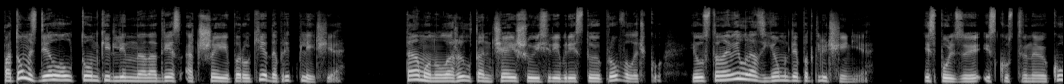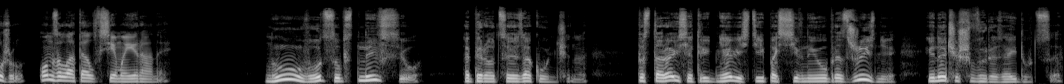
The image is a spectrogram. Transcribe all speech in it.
Потом сделал тонкий длинный надрез от шеи по руке до предплечья. Там он уложил тончайшую серебристую проволочку и установил разъем для подключения. Используя искусственную кожу, он залатал все мои раны. «Ну, вот, собственно, и все. Операция закончена. Постарайся три дня вести пассивный образ жизни, иначе швы разойдутся».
